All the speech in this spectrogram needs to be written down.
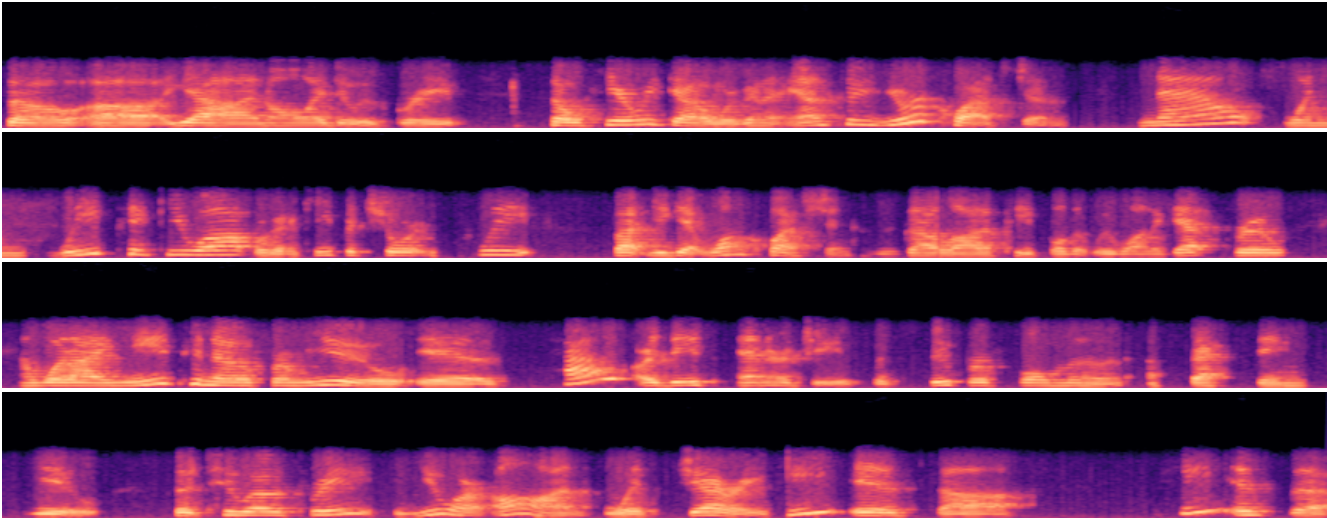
So uh, yeah, and all I do is grieve. So here we go. We're going to answer your questions. Now, when we pick you up, we're going to keep it short and sweet, but you get one question because we've got a lot of people that we want to get through. And what I need to know from you is how are these energies, the super full moon, affecting you? So 203, you are on with Jerry. He is the he is the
